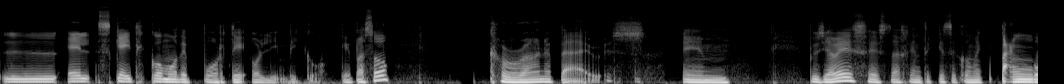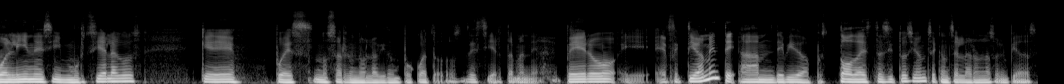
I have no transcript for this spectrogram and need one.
el skate como deporte olímpico. ¿Qué pasó? Coronavirus. Em, pues ya ves, esta gente que se come pangolines y murciélagos, que pues nos arruinó la vida un poco a todos, de cierta manera. Pero eh, efectivamente, debido a pues, toda esta situación, se cancelaron las Olimpiadas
